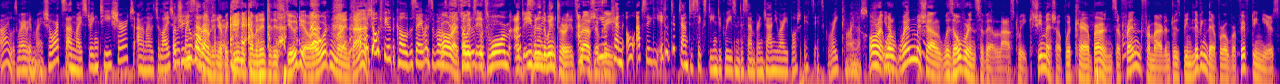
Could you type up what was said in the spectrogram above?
I was wearing my shorts and my string T-shirt, and I was delighted But sure, you myself. go around in your bikini coming into this studio. I wouldn't mind that. I don't feel the cold the same, I suppose. All right, so but it it's it's warm, and even in the winter, it's And relatively. You can, oh, absolutely. It'll dip down to 16 degrees in December and January, but it's it's great climate. All right. Well, know. when Michelle was over in Seville last week, she met up with Claire Burns, a friend from Ireland who's been living there for over 15 years.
